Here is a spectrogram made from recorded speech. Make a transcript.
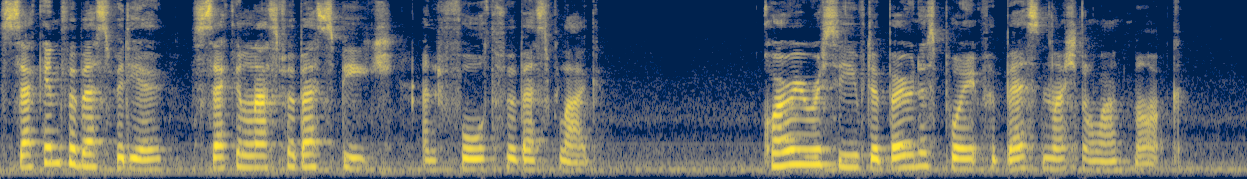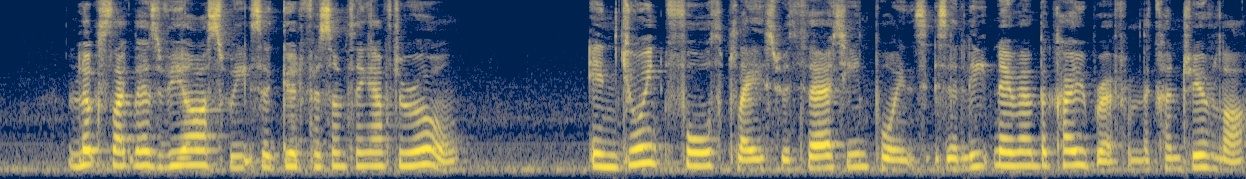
second for Best Video, second last for Best Speech, and fourth for Best Flag. Quarry received a bonus point for Best National Landmark. Looks like those VR suites are good for something after all. In joint fourth place with 13 points is Elite November Cobra from the country of La.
